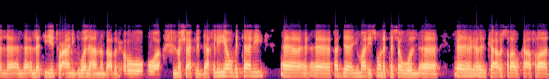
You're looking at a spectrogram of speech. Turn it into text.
التي تعاني دولها من بعض الحروب والمشاكل الداخلية وبالتالي آه، آه، قد يمارسون التسول آه، كأسرة وكافراد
